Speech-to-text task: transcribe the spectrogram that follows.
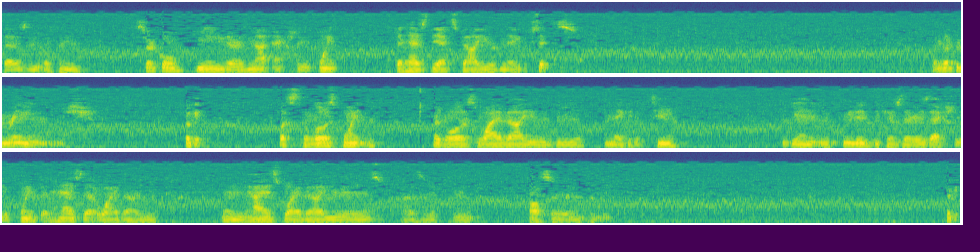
That is an open circle, meaning there is not actually a point that has the x value of negative 6. What about the range? Okay, what's the lowest point, or the lowest y value would be negative 2. Again, included because there is actually a point that has that y value, and the highest y value is positive 3, also included. Okay.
